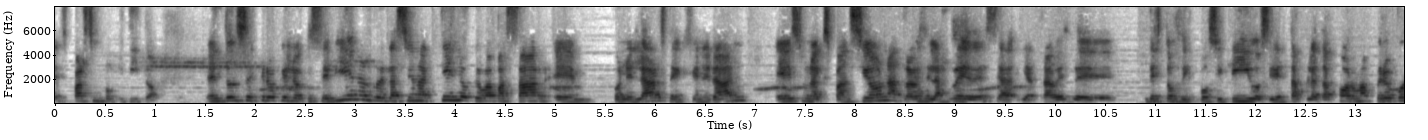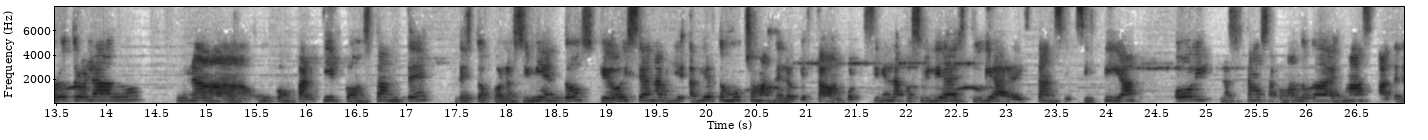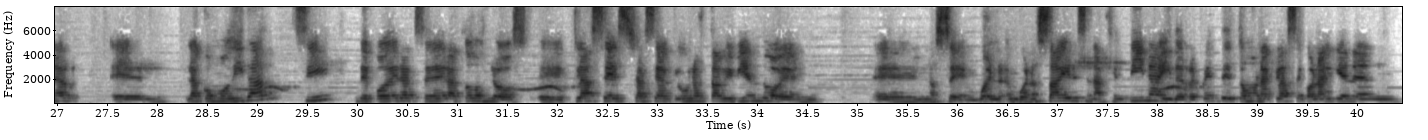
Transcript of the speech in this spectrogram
esparce un poquitito. Entonces creo que lo que se viene en relación a qué es lo que va a pasar eh, con el arte en general es una expansión a través de las redes y a, través de, estos dispositivos y de estas plataformas, pero por otro lado, una, un compartir constante de estos conocimientos que hoy se han abierto mucho más de lo que estaban, porque si bien la posibilidad de estudiar a distancia existía, hoy nos estamos acomodando cada vez más a tener eh, la comodidad, ¿sí? De poder acceder a todos los eh, clases, ya sea que uno está viviendo en, no sé, en, en, Buenos Aires, en Argentina, y de repente toma una clase con alguien en,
